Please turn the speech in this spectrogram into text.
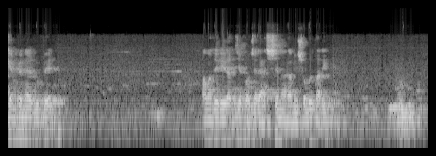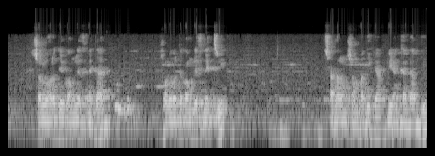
ক্যাম্পেনার রূপে আমাদের এই রাজ্যে প্রচারে আসছেন আগামী ষোলো তারিখ সর্বভারতীয় কংগ্রেস নেতা, সর্বভারতীয় কংগ্রেস নেত্রী, সাধারণ সম্পাদিকা প্রিয়াঙ্কা গান্ধী।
